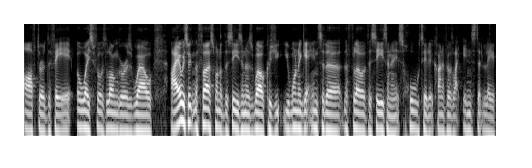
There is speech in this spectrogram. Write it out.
after a defeat. It always feels longer as well. I always think the first one of the season as well, because you, you want to get into the, the flow of the season and it's halted. It kind of feels like instantly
